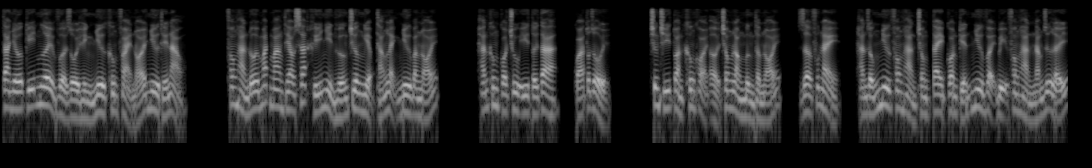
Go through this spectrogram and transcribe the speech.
Ta nhớ kỹ ngươi vừa rồi hình như không phải nói như thế nào. Phong hàn đôi mắt mang theo sát khí nhìn hướng trương nghiệp thắng lạnh như băng nói, hắn không có chú ý tới ta, quá tốt rồi. Trương trí toàn không khỏi ở trong lòng mừng thầm nói, giờ phút này hắn giống như phong hàn trong tay con kiến như vậy bị phong hàn nắm giữ lấy,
